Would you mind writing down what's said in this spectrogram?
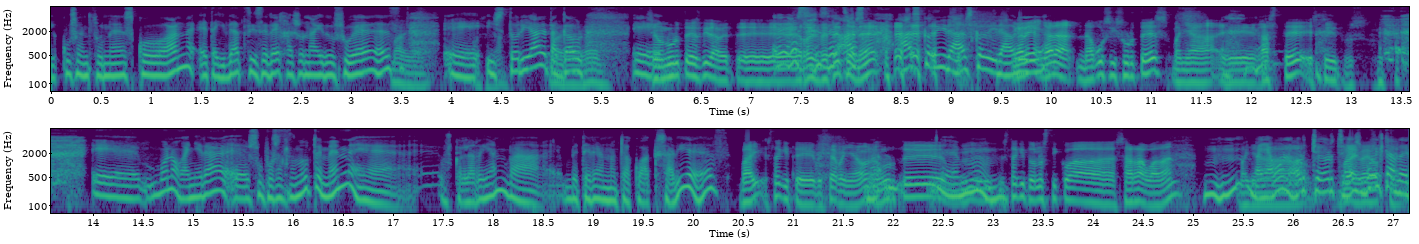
ikusentzunezkoan, eta idatziz ere jaso nahi duzu, ez? Bai, bai. E, Hori da. historia, eta Bai, gaur... bai, bai. e, Zeun urte ez dira bete, ez, betetzen, eh? Asko dira, asko dira. hori, Gara, eh? gara, nagusi zurtez, baina e, gazte espirituz. E, bueno, gainera, e, suposatzen dut hemen, e, Euskal Herrian, ba, veteranotakoak sari, ez? Bai, ez dakite beste, baina Ba, urte, em. ez dakit donostikoa sarragoa dan. Mhm, Baina, bueno, hortxe, hortxe, bai, ez bai, buelta bai,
